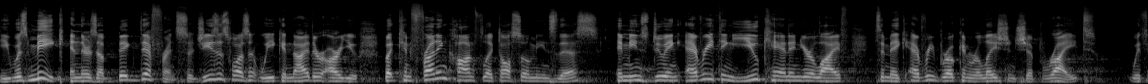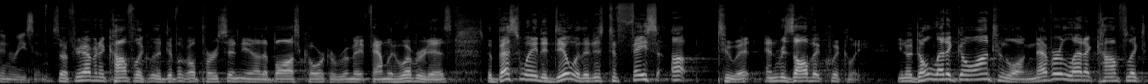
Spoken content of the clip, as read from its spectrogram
he was meek, and there's a big difference. So, Jesus wasn't weak, and neither are you. But confronting conflict also means this it means doing everything you can in your life to make every broken relationship right within reason. So if you're having a conflict with a difficult person, you know, the boss, coworker, roommate, family, whoever it is, the best way to deal with it is to face up to it and resolve it quickly. You know, don't let it go on too long. Never let a conflict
